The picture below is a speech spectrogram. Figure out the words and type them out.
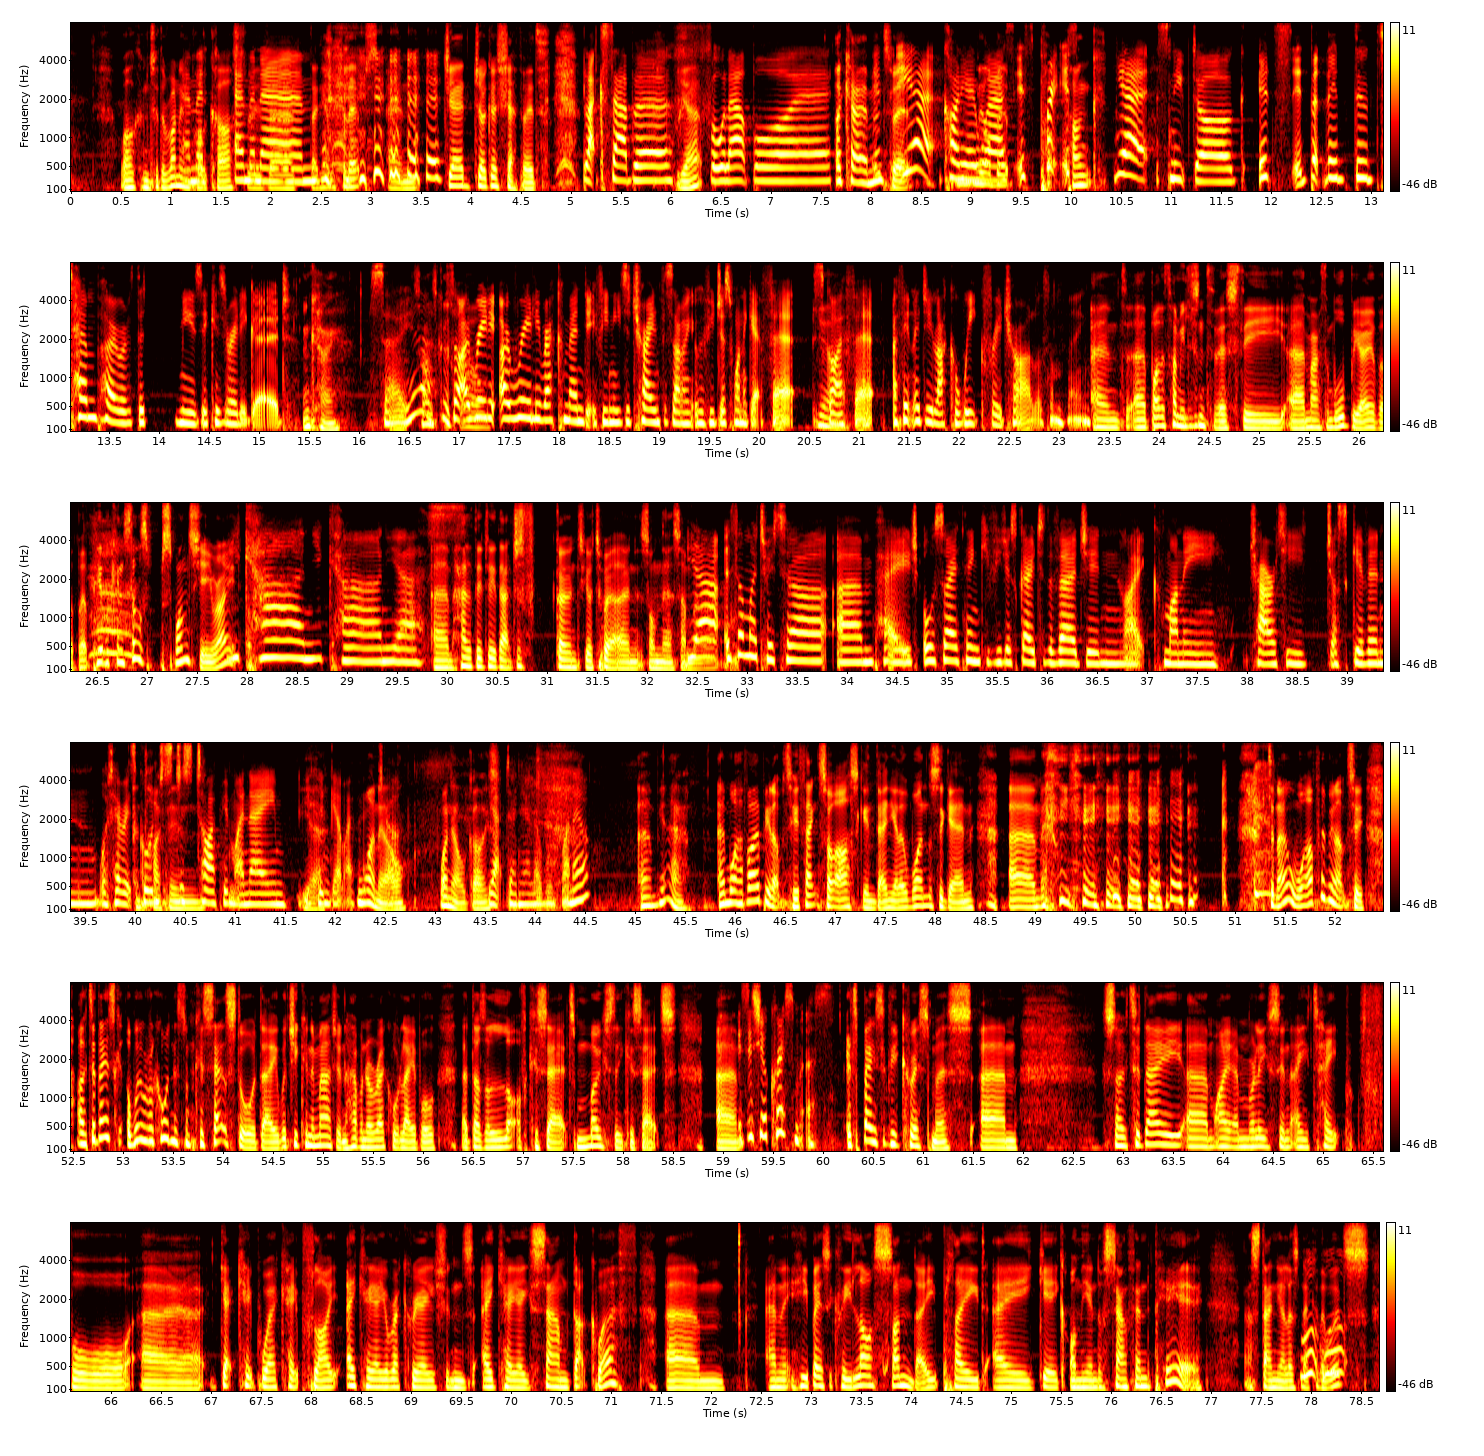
Welcome to the Running Emin- Podcast Eminem. with uh, Daniel Phillips and Jed Jugger Shepherd. Black Sabbath, Yeah. Fall Out Boy. Okay, I'm It's, into it. yeah, Kanye West. It's pretty. It's, Punk. yeah, Snoop Dogg. It's it, but the the tempo of the music is really good. Okay. So yeah. Sounds good. So I really I really recommend it if you need to train for something or if you just want to get fit. Yeah. Sky Fit. I think they do like a week free trial or something. And uh, by the time you listen to this, the uh, marathon will be over, but people can still sponsor you, right? You can, you can, yes. Um, how do they do that? Just go into your Twitter and it's on there somewhere. yeah, right? it's on my Twitter um, page. Also, I think if you just go to the Virgin like money charity just given whatever it's And called, type just, just type in my name. yeah. You can get my page one l One L, guys. Yeah, Daniela with one L. Um, yeah. And what have I been up to? Thanks for asking, Daniela, once again. Um, don't know what have I been up to. Oh, today's we're recording this on Cassette Store Day, which you can imagine having a record label that does a lot of cassettes, mostly cassettes. Um, Is this your Christmas? it's basically Christmas. Um, so today um, I am releasing a tape for uh, Get Cape Wear Cape Fly, aka Recreations, aka Sam Duckworth. Um, and he basically last Sunday played a gig on the end of Southend Pier. That's Daniela's neck What- of the what? woods.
